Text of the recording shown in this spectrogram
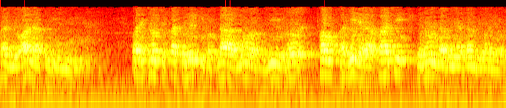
کرنے والا تو ہی نہیں۔ اور سوچ قتل کی بفلا مور زی روز، قوم قبیل رافاسی، کہ زمان دا دنیا دم دیوالی ہو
